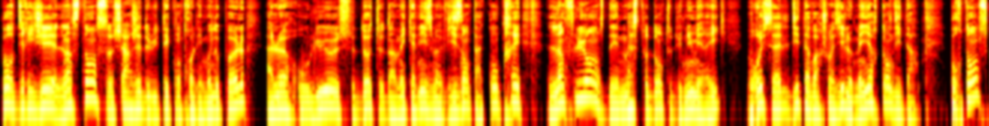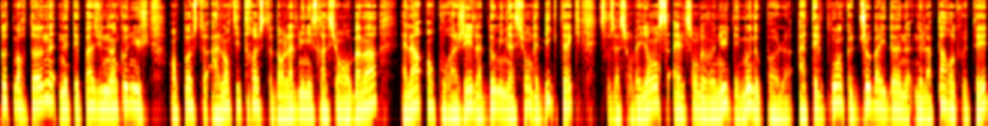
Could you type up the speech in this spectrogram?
pour diriger l'instance chargée de lutter contre les monopoles, à l'heure où l'UE se dote d'un mécanisme visant à contrer l'influence des mastodontes du numérique, Bruxelles dit avoir choisi le meilleur candidat. Pourtant, Scott Morton n'était pas une inconnue. En poste à l'antitrust dans l'administration Obama, elle a encouragé la domination des big tech. Sous sa surveillance, elles sont devenues des monopoles, à tel point que Joe Biden ne l'a pas recrutée.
